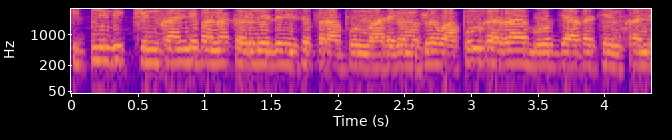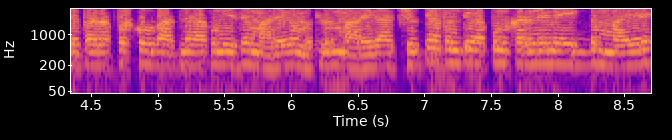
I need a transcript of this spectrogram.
कितनी भी चिमकांडे पना करने दो इसे पर अपन मारेगा। मतलब अपन कर रहा है, बहुत ज़्यादा चिमकांडे पना पर कोई बात नहीं अपन इसे मारेगा मतलब मारेगा। छुट्टियापंथी अपन करने में एकदम माहिर है।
